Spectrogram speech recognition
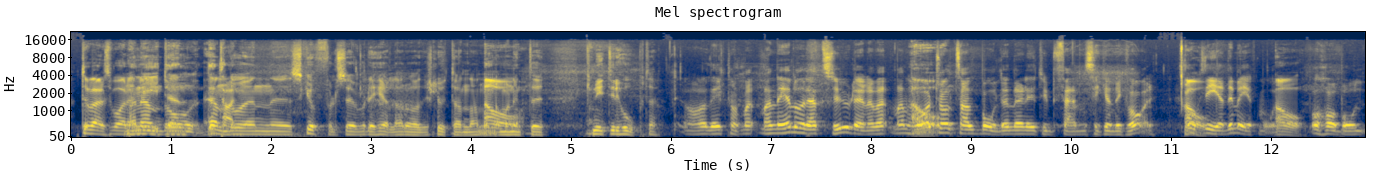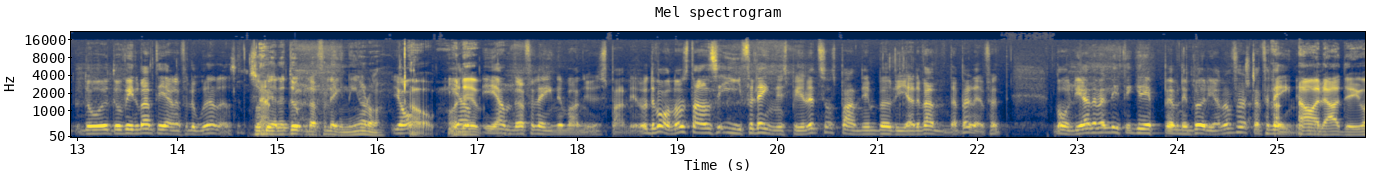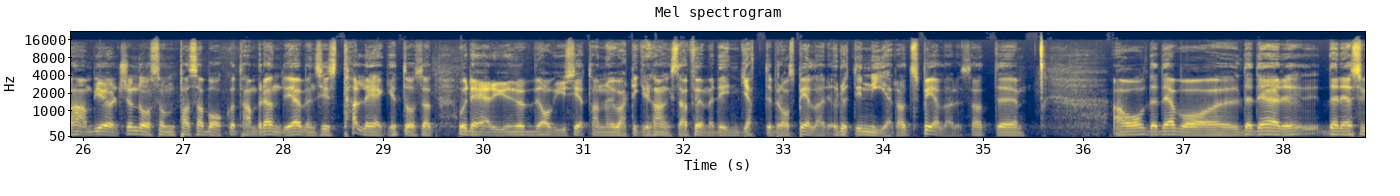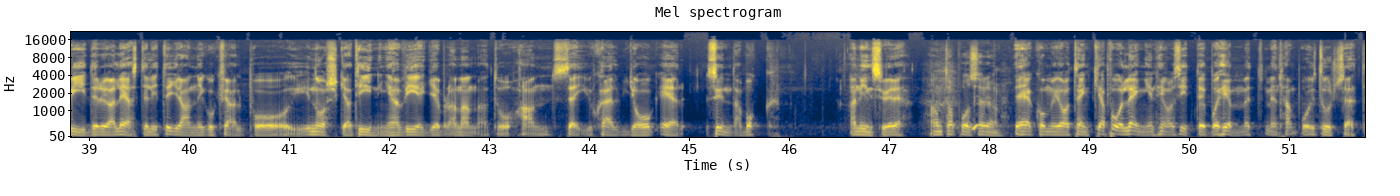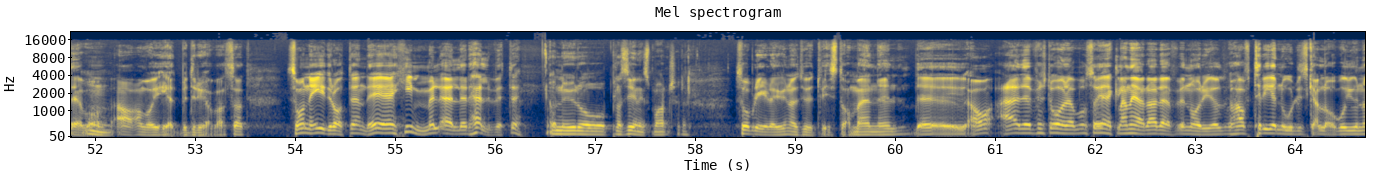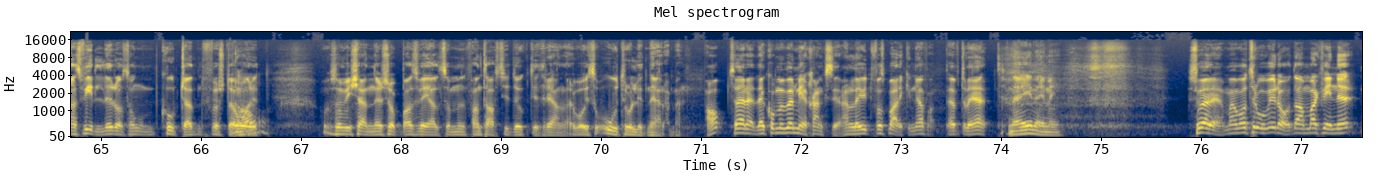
tyvärr så var det Men en liten ändå, detalj. ändå en eh, skuffelse över det hela då i slutändan. Ja. När man inte knyter ihop det. ja det är klart. Man, man är nog rätt sur där. Man, man har Ja. trots allt bollen när det är typ fem sekunder kvar. Ja. Och leder med ett mål. Ja. Och har boll. Då, då vill man inte gärna förlora den. sen. Så blir det dubbla förlängningar då. Ja, Ja, i, det- i andra förlängningen vann ju Spanien. Och det var någonstans i förlängningsspelet som Spanien började vända på det. För att Norge hade väl lite grepp även i början av första förlängningen. Ja det hade ju han Björnsen då som passade bakåt. Han brände ju även sista läget då. Så att, och det här är ju, har vi ju sett. Han har ju varit i Kristianstad för mig. Det är en jättebra spelare. Rutinerad spelare. Så att eh, Ja det där var det där, det där svider jag läste lite grann igår kväll på i norska tidningar, VG bland annat och han säger ju själv jag är syndabock. Han inser det. Han tar på sig det. Det här kommer jag att tänka på länge när jag sitter på hemmet med han på i stort sett. Det var, Mm. ja, han var ju helt bedrövad. Så att, sån är idrotten. Det är himmel eller helvete. Och nu då placeringsmatch. Eller? Så blir det ju naturligtvis då. Men eh, det, ja, det förstår jag. Det var så jäkla nära där för Norge. Vi har haft tre nordiska lag och Jonas Ville då som coachat första Ja. året. Och som vi känner så pass väl som en fantastiskt duktig tränare. Det var ju så otroligt nära. Men ja, så är det. Det kommer väl mer chanser. Han lär ju inte få sparken i alla fall efter det här. Nej, nej, nej. Så är det. Men vad tror vi då? Danmark vinner.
